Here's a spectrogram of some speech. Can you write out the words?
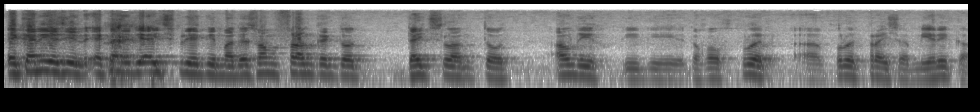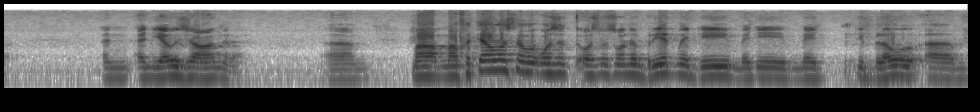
ek kan nie as ek kan dit uitspreek nie, maar dis van Frankryk tot Duitsland tot al die die die nogal groot uh, groot pryse Amerika in in jou genre. Ehm um, maar maar vertel ons nou ons het, ons was onderbreek met die met die met die blou ehm um,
